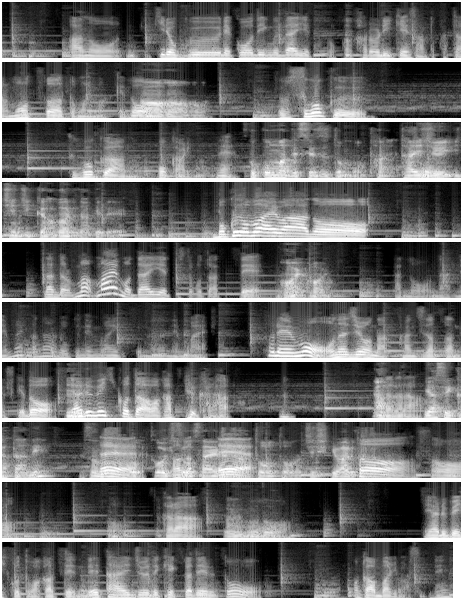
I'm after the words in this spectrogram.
あの、記録、レコーディングダイエットとかカロリー計算とかって言ったらもっとだと思いますけあど、あすごく、すごくあの、効果ありますね。そこまでせずとも、た体重1日1回測るだけで。僕の場合は、あの、なんだろう、ま、前もダイエットしたことあって、はいはい。あの、何年前かな ?6 年前、7年前。それも同じような感じだったんですけど、うんやるべきことは分かってるから、あ、だから痩せ方ね。その、ええ糖質を抑えるええか、等々の知識があるから。そう、そう。そうだから、なるほど。やるべきこと分かってんで、体重で結果出ると、まあ、頑張りますよね。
